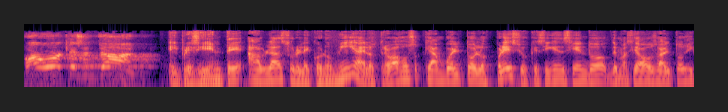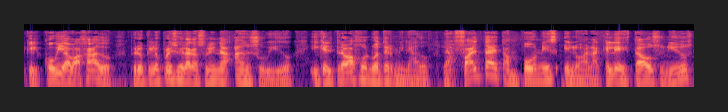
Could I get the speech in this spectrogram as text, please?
Our work isn't done. El presidente habla sobre la economía, de los trabajos que han vuelto los precios, que siguen siendo demasiado altos y que el COVID ha bajado, pero que los precios de la gasolina han subido y que el trabajo no ha terminado. La falta de tampones en los anaqueles de Estados Unidos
